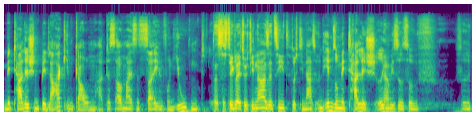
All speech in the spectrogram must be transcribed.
metallischen Belag im Gaumen hat. Das ist auch meistens Zeichen von Jugend dass es dir gleich durch die Nase zieht. durch die Nase und eben so metallisch, irgendwie Ja. so, so, so, eine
